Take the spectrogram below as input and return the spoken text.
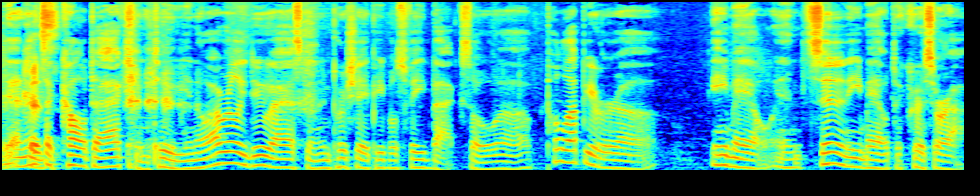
Yeah and it's a call to action too you know. I really do ask and appreciate people's feedback. So uh, pull up your uh, email and send an email to chris or i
